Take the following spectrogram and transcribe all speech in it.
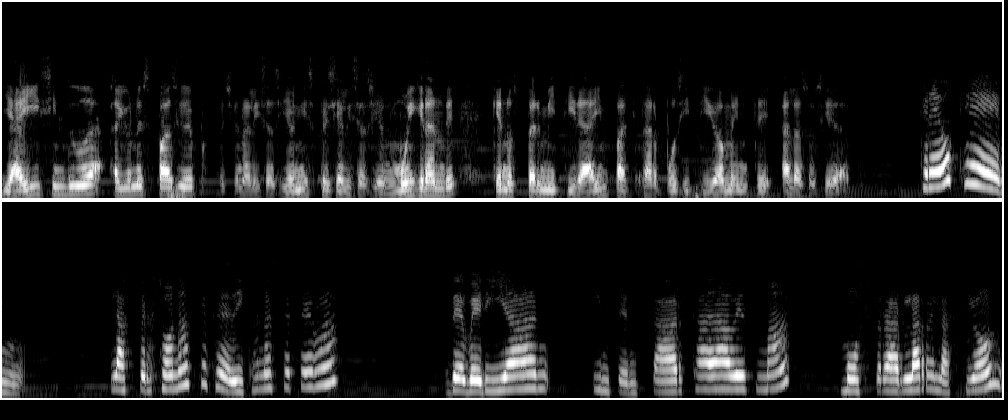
y ahí sin duda hay un espacio de profesionalización y especialización muy grande que nos permitirá impactar positivamente a la sociedad. Creo que mm, las personas que se dedican a este tema deberían intentar cada vez más mostrar la relación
